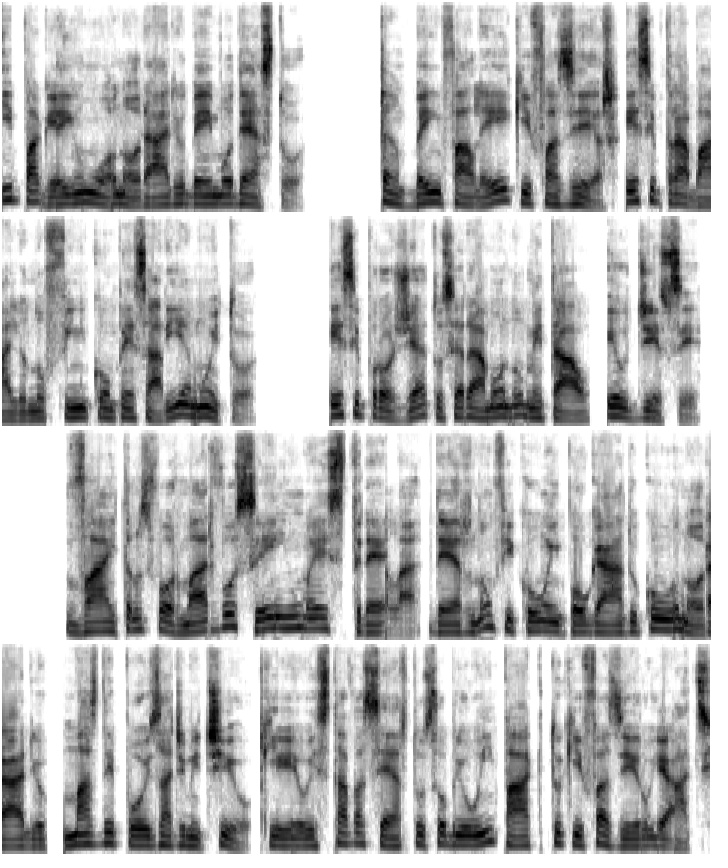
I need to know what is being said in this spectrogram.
e paguei um honorário bem modesto. Também falei que fazer esse trabalho no fim compensaria muito. Esse projeto será monumental, eu disse. Vai transformar você em uma estrela. Der não ficou empolgado com o honorário, mas depois admitiu que eu estava certo sobre o impacto que fazer o iate,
